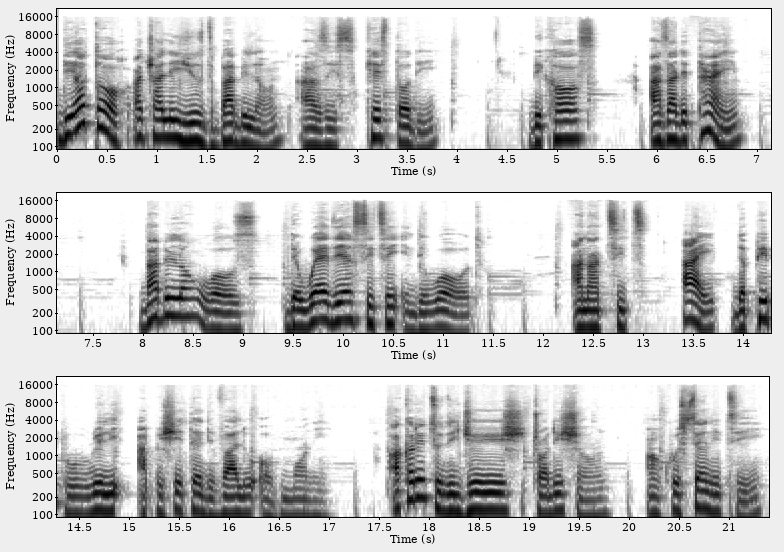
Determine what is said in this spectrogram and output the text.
The author actually used Babylon as his case study because, as at the time, Babylon was the wealthiest city in the world, and at its height, the people really appreciated the value of money. According to the Jewish tradition and Christianity,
